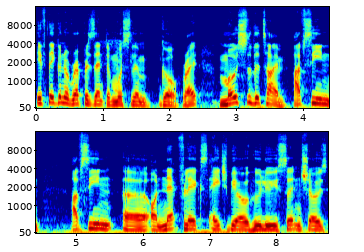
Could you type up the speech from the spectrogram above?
If they're gonna represent a Muslim girl, right? Most of the time, I've seen I've seen uh, on Netflix, HBO, Hulu, certain shows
